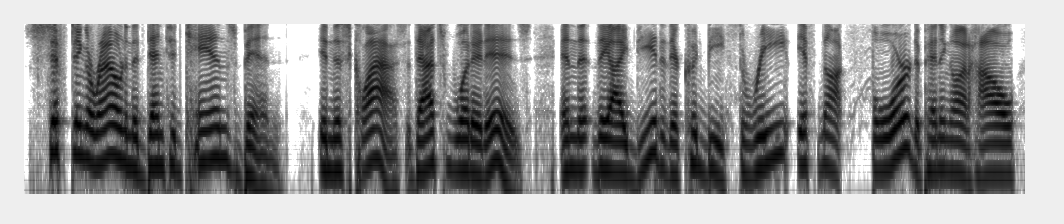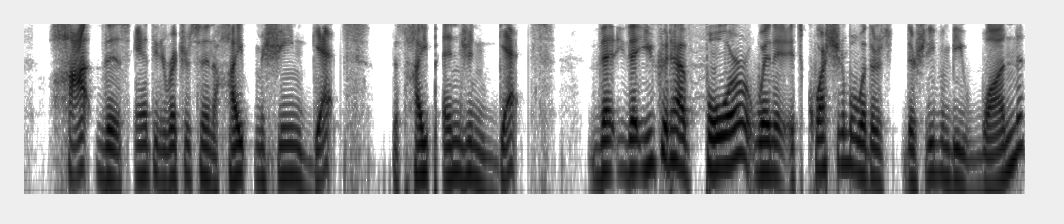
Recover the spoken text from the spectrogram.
sifting around in the dented cans bin in this class. That's what it is. And the, the idea that there could be three, if not four, depending on how hot this Anthony Richardson hype machine gets, this hype engine gets, that that you could have four when it's questionable whether there should even be one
